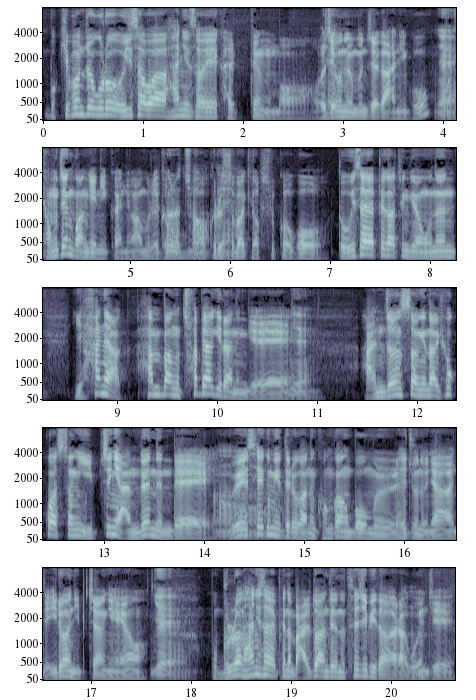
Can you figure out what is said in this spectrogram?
뭐 기본적으로 의사와 한의사의 갈등, 뭐 어제 예. 오늘 문제가 아니고 예. 뭐 경쟁 관계니까요. 아무래도 그렇죠. 뭐 그럴 예. 수밖에 없을 거고 또 의사협회 같은 경우는 이 한약 한방 첩약이라는 게 예. 안전성이나 효과성이 입증이 안 됐는데 어. 왜 세금이 들어가는 건강보험을 해주느냐 이제 이런 입장이에요. 예. 뭐 물론 한의사협회는 말도 안 되는 트집이다라고 음. 이제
